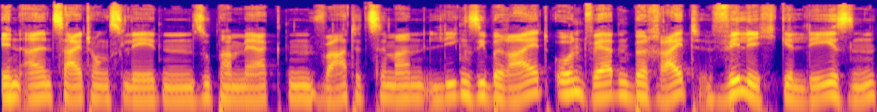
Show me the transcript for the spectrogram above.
In allen Zeitungsläden, Supermärkten, Wartezimmern liegen sie bereit und werden bereitwillig gelesen.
